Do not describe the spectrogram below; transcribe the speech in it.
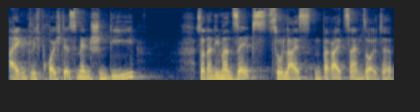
eigentlich bräuchte es Menschen die, sondern die man selbst zu leisten bereit sein sollte.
